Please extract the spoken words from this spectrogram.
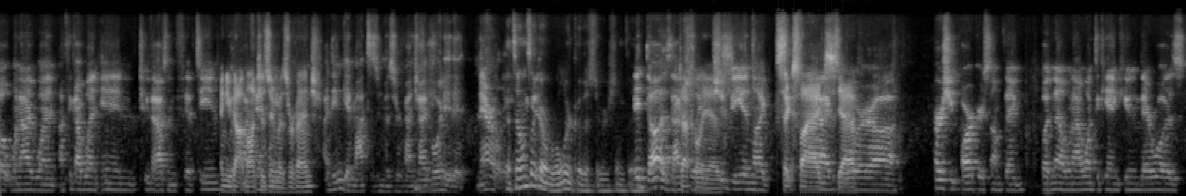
But when I went, I think I went in 2015. And you got my family. Montezuma's Revenge. I didn't get Montezuma's Revenge. I avoided it narrowly. That sounds like a roller coaster or something. It does actually. Definitely it is. should be in like Six Flags, yeah. or uh, Hershey Park or something. But no, when I went to Cancun, there was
